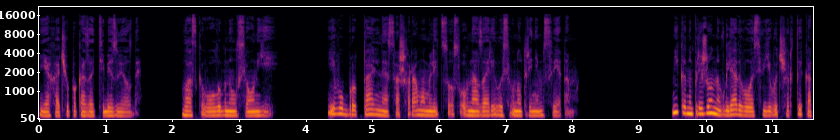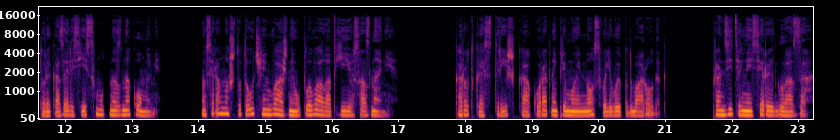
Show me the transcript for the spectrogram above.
Я хочу показать тебе звезды. Ласково улыбнулся он ей. Его брутальное со шрамом лицо словно озарилось внутренним светом. Ника напряженно вглядывалась в его черты, которые казались ей смутно знакомыми, но все равно что-то очень важное уплывало от ее сознания. Короткая стрижка, аккуратный прямой нос, волевой подбородок, пронзительные серые глаза,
